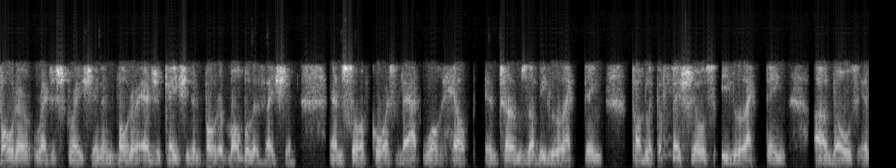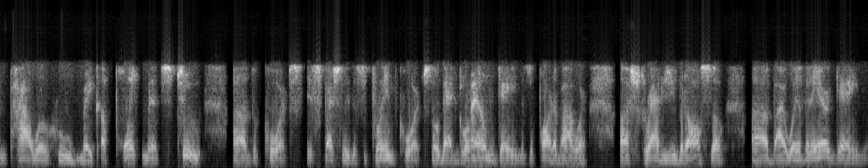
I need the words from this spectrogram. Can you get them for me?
voter registration and voter education and voter mobilization. And so, of course, that will help in terms of electing public officials, electing uh, those in power who make appointments to uh, the courts, especially the Supreme Court. So that ground game is a part of our uh, strategy, but also uh, by way of an air game.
